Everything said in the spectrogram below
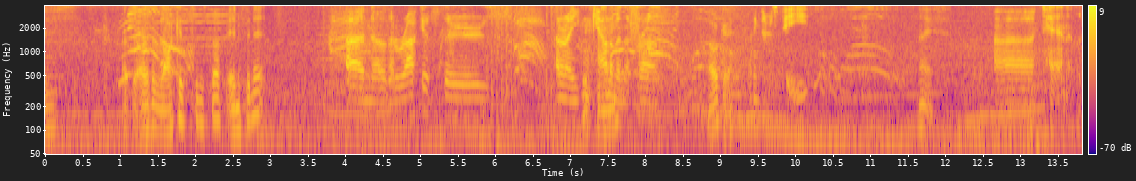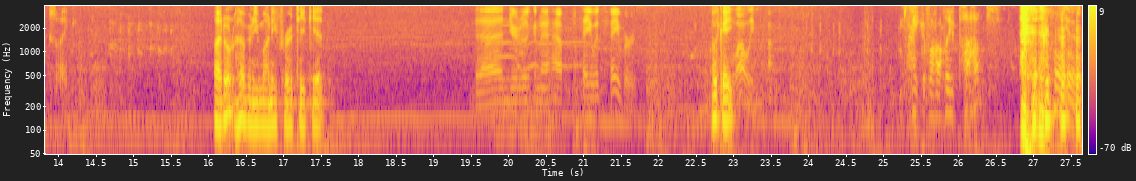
Is are the, are the rockets and stuff infinite? Uh, no, the rockets, there's. I don't know, you can There's count them in the front. Okay, I think there's eight. nice. Uh, ten, it looks like. I don't have any money for a ticket. Then you're just gonna have to pay with favors. Okay. Lollipops. Like lollipops. Oh.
